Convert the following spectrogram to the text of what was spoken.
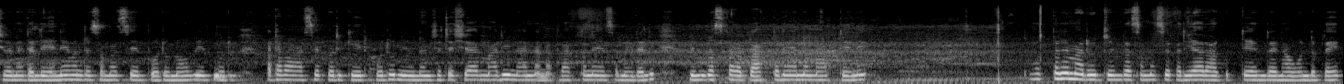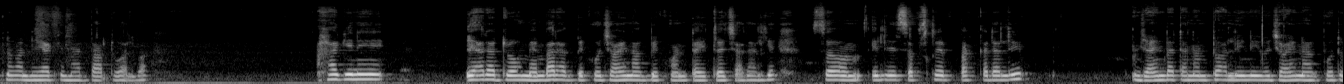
ಜೀವನದಲ್ಲಿ ಏನೇ ಒಂದು ಸಮಸ್ಯೆ ಇರ್ಬೋದು ನೋವು ಇರ್ಬೋದು ಅಥವಾ ಆಸೆ, ಕೋರಿಕೆ ಇರ್ಬೋದು, ನೀವು ನನ್ನ ಜೊತೆ ಶೇರ್ ಮಾಡಿ, ನಾನು ನನ್ನ ಪ್ರಾರ್ಥನೆಯ ಸಮಯದಲ್ಲಿ ನಿಮಗೋಸ್ಕರ ಪ್ರಾರ್ಥನೆಯನ್ನು ಮಾಡ್ತೇನೆ. ಪ್ರಾರ್ಥನೆ ಮಾಡೋದ್ರಿಂದ ಸಮಸ್ಯೆ ಪರಿಹಾರ ಆಗುತ್ತೆ ಅಂದರೆ ನಾವು ಒಂದು ಪ್ರಯತ್ನವನ್ನು ಯಾಕೆ ಮಾಡಬಾರ್ದು ಅಲ್ವಾ? ಹಾಗೆಯೇ ಯಾರಾದರೂ ಮೆಂಬರ್ ಆಗಬೇಕು ಜಾಯಿನ್ ಆಗಬೇಕು ಅಂತ ಇದ್ದರೆ ಚಾನಲ್ಗೆ ಸೊ ಇಲ್ಲಿ ಸಬ್ಸ್ಕ್ರೈಬ್ ಪಕ್ಕದಲ್ಲಿ ಜಾಯಿನ್ ಬಟನ್ ಉಂಟು. ಅಲ್ಲಿ ನೀವು ಜಾಯಿನ್ ಆಗ್ಬೋದು.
